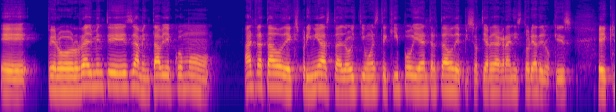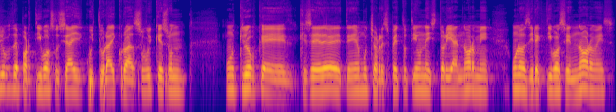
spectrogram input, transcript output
Eh, pero realmente es lamentable cómo han tratado de exprimir hasta lo último este equipo y han tratado de pisotear la gran historia de lo que es el Club Deportivo Social y Cultural Cruz Azul, que es un, un club que, que, se debe de tener mucho respeto, tiene una historia enorme, unos directivos enormes.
